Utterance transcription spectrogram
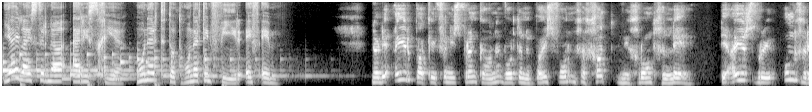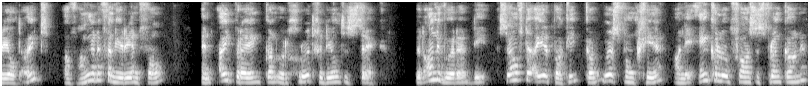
Jy luister na RSG 100 tot 104 FM. Nou die eierpakkie van die sprinkane word in 'n buisvorm gegat in die grond gelê. Die eiers broei ongereeld uit afhangende van die reënval en uitbreiing kan oor groot gedeeltes strek. Met ander woorde, dieselfde eierpakkie kan oorsprong gee aan die enkelloopfase sprinkane,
